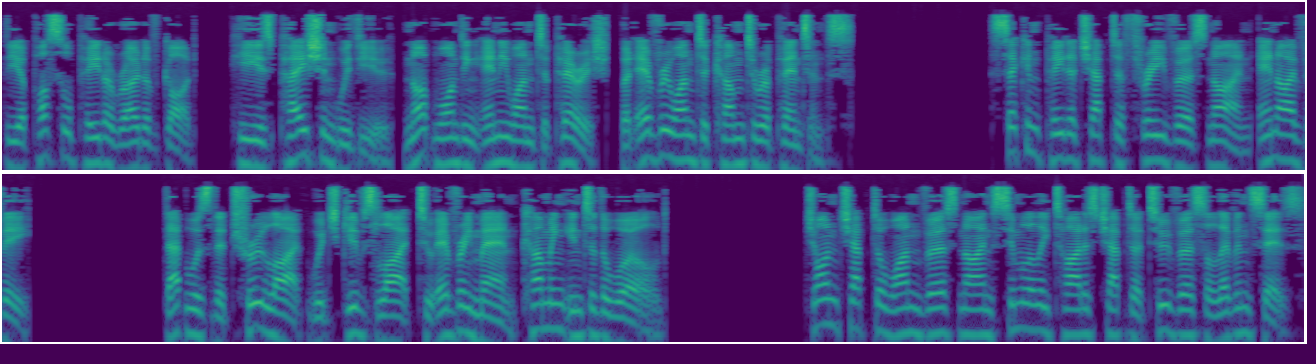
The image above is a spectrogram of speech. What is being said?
The apostle Peter wrote of God, "He is patient with you, not wanting anyone to perish, but everyone to come to repentance." 2 Peter chapter 3 verse 9 NIV That was the true light which gives light to every man coming into the world. John chapter 1 verse 9 Similarly Titus chapter 2 verse 11 says,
